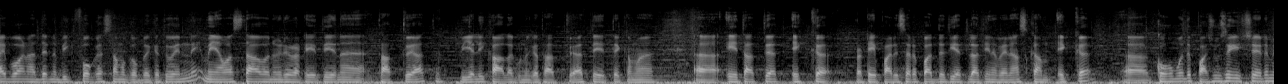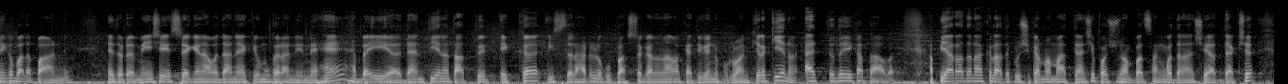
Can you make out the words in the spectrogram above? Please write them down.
අයිබෝන් අදන්න බික් ෆෝක සමක ඔබ එකතු වෙන්නේ. මේ අවස්ථාවනට රටේ තියෙන තත්ත්වයක් වියලි කාලගුණක තත්ත්වයක් ඒත් එකම ඒ තත්ත්වයක් එක් රටේ පරිසර පද්ධති ඇතුලා තින වෙනස්කම් එක් කොහොමද පශු ශේෂයට මේක බලපාන්නේ. එතොට මේ ශේෂය ගැන අවධානයක් යොමු කරන්නේ නැහැ. හැබැයි දැන්තියන තත්වත් එක් ඉස්සරහට ලොක ප්‍රශ් ගනාව ඇතිවෙන පුළුවන් කියල කියන ඇත්තද ඒ කතාව? අපි අරධන කලාද කෘෂික මාත්‍යංශ පශු සම්පත් සංවධනශය අධ්‍යක්ෂ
